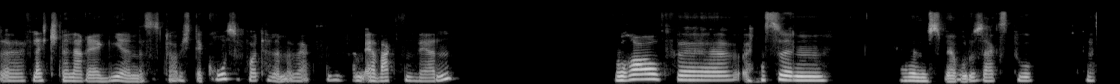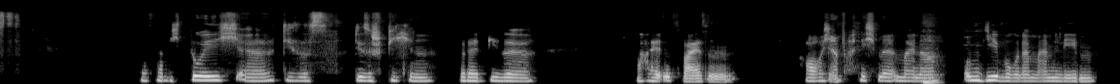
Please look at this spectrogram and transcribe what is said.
äh, vielleicht schneller reagieren. Das ist, glaube ich, der große Vorteil am Erwachsen, am Erwachsenwerden. Worauf äh, hast du denn keine Lust mehr, wo du sagst, du, das, das habe ich durch, äh, dieses, diese Spielchen oder diese Verhaltensweisen brauche ich einfach nicht mehr in meiner Umgebung oder in meinem Leben.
